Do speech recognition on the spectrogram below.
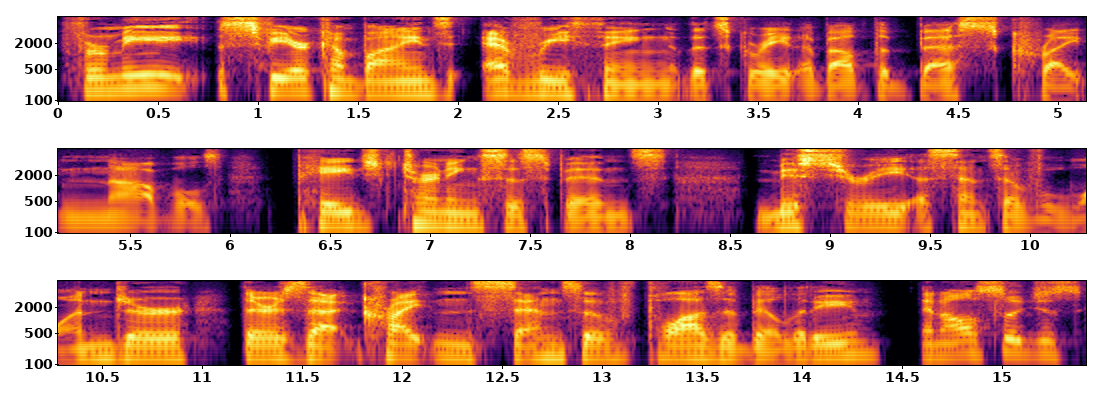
For me, Sphere combines everything that's great about the best Crichton novels page turning suspense, mystery, a sense of wonder. There's that Crichton sense of plausibility, and also just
